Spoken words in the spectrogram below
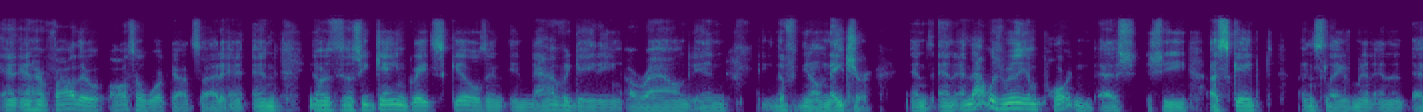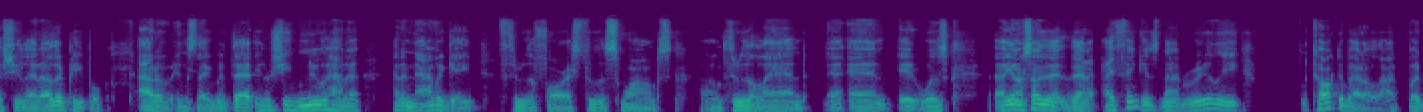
and, and her father also worked outside, and, and you know so she gained great skills in in navigating around in the you know nature and and and that was really important as she escaped enslavement and as she led other people out of enslavement that you know she knew how to how to navigate through the forest through the swamps um, through the land. And it was uh, you know something that, that i think is not really talked about a lot but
